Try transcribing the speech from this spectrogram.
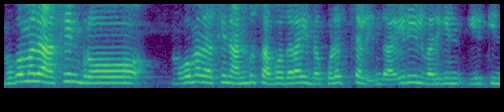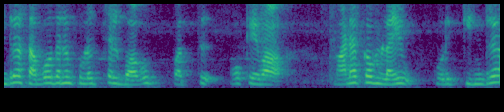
முகமது அசின் ப்ரோ முகமது அசின் அன்பு சகோதரா இந்த குளச்சல் இந்த ஐடியில் வருகின் இருக்கின்ற சகோதரன் குளச்சல் பாபு பத்து. ஓகேவா வணக்கம் லைவ் கொடுக்கின்ற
